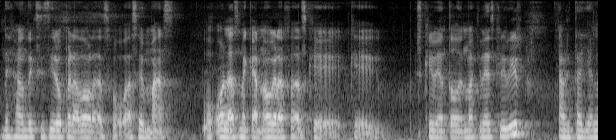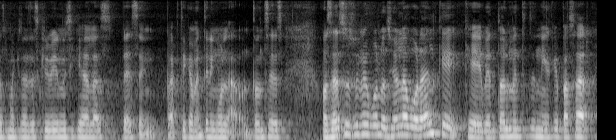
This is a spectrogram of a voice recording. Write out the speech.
dejaron de existir operadoras o hace más. O, las mecanógrafas que, que, escribían todo en máquina de escribir. Ahorita ya las máquinas de escribir ni siquiera las ves en prácticamente ningún lado. Entonces, o sea, eso es una evolución laboral que, que eventualmente tenía que pasar.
